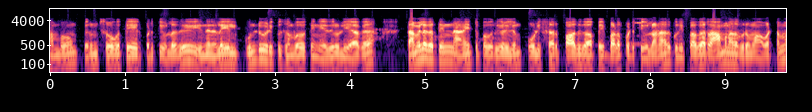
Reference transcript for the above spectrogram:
சம்பவம் பெரும் சோகத்தை ஏற்படுத்தியுள்ளது. இந்த நிலையில் குண்டுவெடிப்பு சம்பவத்தின் எதிரொலியாக தமிழகத்தின் அனைத்து பகுதிகளிலும் போலீசார் பாதுகாப்பை பலப்படுத்தியுள்ளனர். குறிப்பாக ராமநாதபுரம் மாவட்டம்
